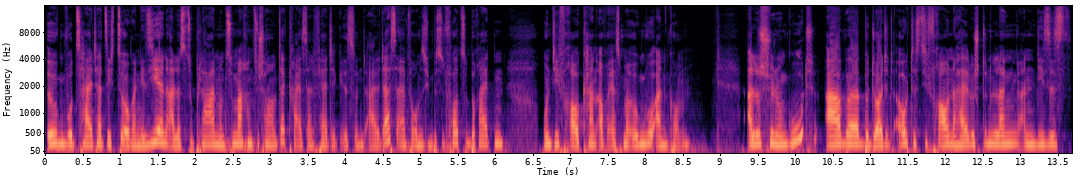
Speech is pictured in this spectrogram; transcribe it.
irgendwo Zeit hat, sich zu organisieren, alles zu planen und zu machen, zu schauen, ob der Kreislauf fertig ist und all das, einfach um sich ein bisschen vorzubereiten. Und die Frau kann auch erstmal irgendwo ankommen. Alles schön und gut, aber bedeutet auch, dass die Frau eine halbe Stunde lang an dieses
